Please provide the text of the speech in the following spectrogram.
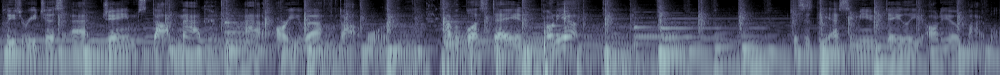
please reach us at james.madden at ruf.org. Have a blessed day and pony up! This is the SMU Daily Audio Bible.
